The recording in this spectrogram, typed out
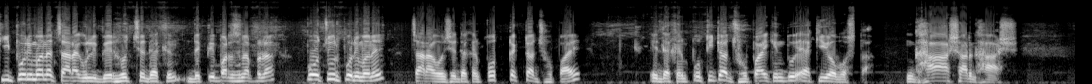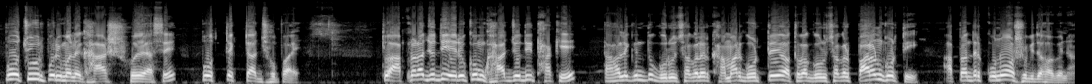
কি পরিমাণে চারাগুলি বের হচ্ছে দেখেন, দেখতে পাচ্ছেন আপনারা? প্রচুর পরিমাণে চারা হয়েছে দেখেন, প্রত্যেকটা ঝোপায়, এই দেখেন প্রতিটা ঝোপায় কিন্তু একই অবস্থা, ঘাস আর ঘাস, প্রচুর পরিমাণে ঘাস হয়ে আছে প্রত্যেকটা ঝোপায়। তো আপনারা যদি এরকম ঘাস যদি থাকে, তাহলে কিন্তু গরু ছাগলের খামার গড়তে অথবা গরু ছাগল পালন করতে আপনাদের কোনো অসুবিধা হবে না।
